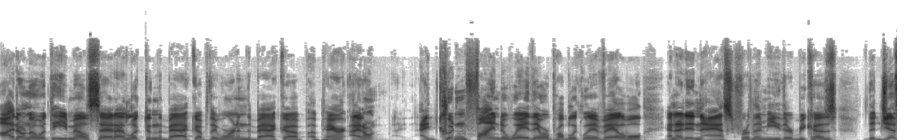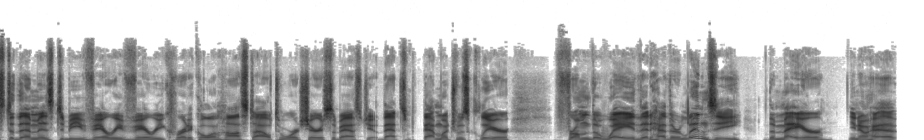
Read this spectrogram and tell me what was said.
I don't know what the email said. I looked in the backup; they weren't in the backup. Apparent. I don't. I couldn't find a way they were publicly available, and I didn't ask for them either because the gist of them is to be very, very critical and hostile towards Sherry Sebastio. That's that much was clear from the way that Heather Lindsay, the mayor, you know, uh,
